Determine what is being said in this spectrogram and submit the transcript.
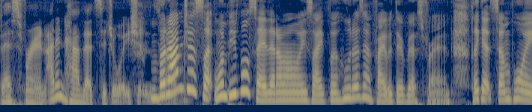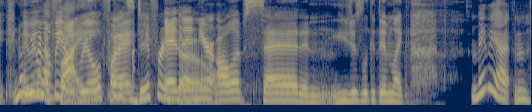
best friend. I didn't have that situation. But. I'm just like when people say that, I'm always like, but who doesn't fight with their best friend? Like at some point, No, maybe it won't be fight. a real fight. But fight. it's different, and then you're all upset, and you just look at them like, maybe I, mm,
